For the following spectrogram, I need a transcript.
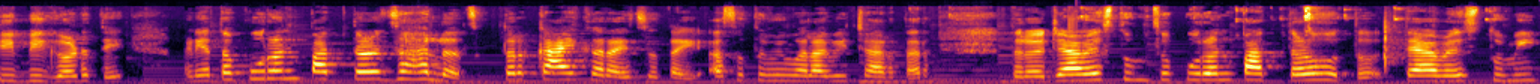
ती बिघडते. आणि आता पुरण पातळ झालंच तर काय करायचं ताई? असं तुम्ही मला विचारतात तर ज्यावेळेस तुमचं पुरण पातळ होतं त्यावेळेस तुम्ही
